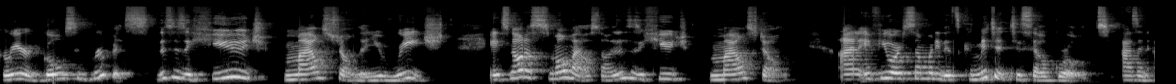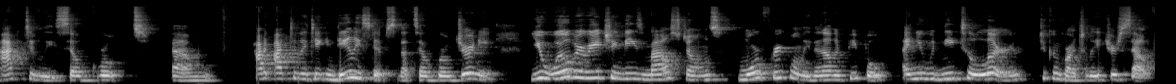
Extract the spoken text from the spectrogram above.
career, goals, and purpose. This is a huge milestone that you've reached. It's not a small milestone, this is a huge milestone. And if you are somebody that's committed to self growth, as an actively self growth, um, actively taking daily steps to that self growth journey, you will be reaching these milestones more frequently than other people. And you would need to learn to congratulate yourself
